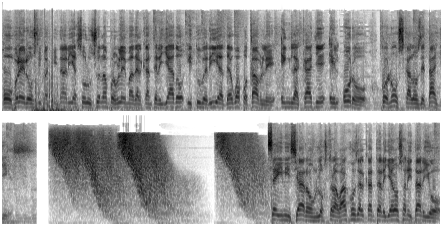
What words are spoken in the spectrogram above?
Obreros y maquinaria solucionan problema de alcantarillado y tubería de agua potable en la calle El Oro. Conozca los detalles. Se iniciaron los trabajos de alcantarillado sanitario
